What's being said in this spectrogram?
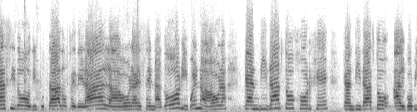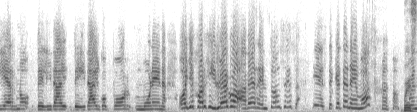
ha sido diputado federal, ahora es senador y bueno, ahora candidato Jorge, candidato al gobierno del de Hidalgo por Morena. Oye Jorge, y luego, a ver, entonces este, ¿qué tenemos? Pues,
